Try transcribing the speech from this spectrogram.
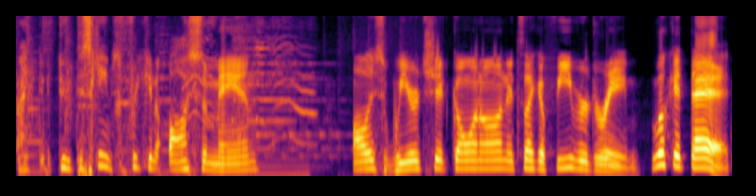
I, dude, this game's freaking awesome, man. All this weird shit going on, it's like a fever dream. Look at that.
